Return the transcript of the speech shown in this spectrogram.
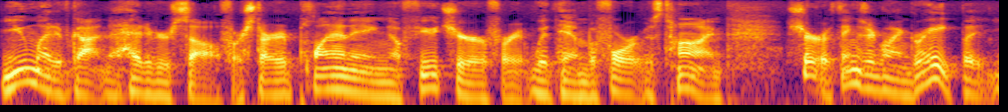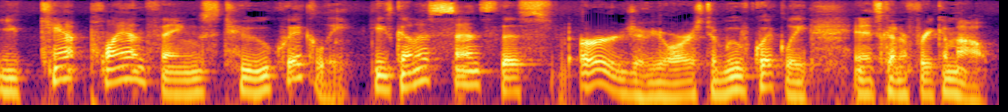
You might have gotten ahead of yourself or started planning a future for, with him before it was time. Sure, things are going great, but you can't plan things too quickly. He's going to sense this urge of yours to move quickly, and it's going to freak him out.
